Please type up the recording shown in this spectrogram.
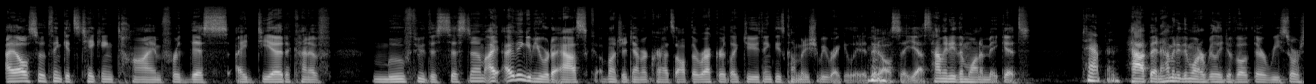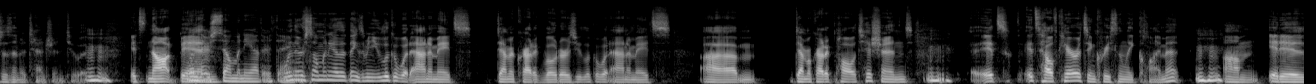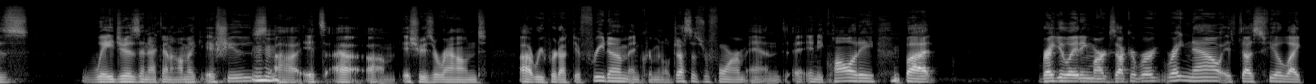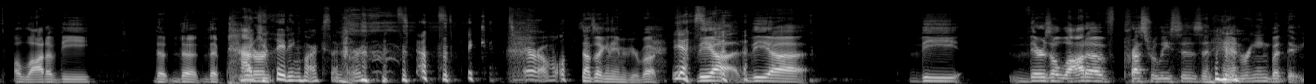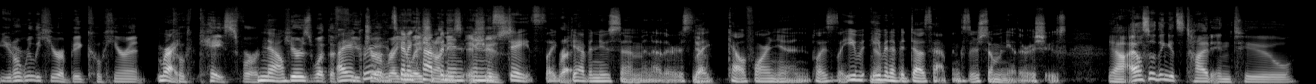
I also think it's taking time for this idea to kind of move through the system. I, I think if you were to ask a bunch of Democrats off the record, like, do you think these companies should be regulated? They'd all say yes. How many of them want to make it? Happen happen? How many of them want to really devote their resources and attention to it? It's not been when there's so many other things. when there's so many other things. I mean, you look at what animates Democratic voters. You look at what animates um, Democratic politicians. It's it's healthcare. It's increasingly climate. Um, it is wages and economic issues. Uh, it's uh, um, issues around uh, reproductive freedom and criminal justice reform and uh, inequality. But regulating Mark Zuckerberg right now, it does feel like a lot of the the the the pattern regulating Mark Zuckerberg sounds like terrible. Sounds like a name of your book. Yes. The uh, the uh, the there's a lot of press releases and hand wringing, but there, you don't really hear a big coherent Mm-hmm. Right. co- case for No. here's what the I future agree. of It's regulation on happen these in, issues. in the states, like Right. Gavin Newsom and others, Yeah. like California and places like even even if it does happen, because there's so many other issues. Yeah, I also think it's tied into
